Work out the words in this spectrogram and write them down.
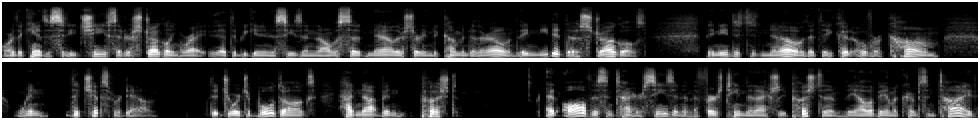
or the Kansas City Chiefs that are struggling right at the beginning of the season and all of a sudden now they're starting to come into their own. They needed those struggles. They needed to know that they could overcome when the chips were down. The Georgia Bulldogs had not been pushed at all this entire season. And the first team that actually pushed them, the Alabama Crimson Tide,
